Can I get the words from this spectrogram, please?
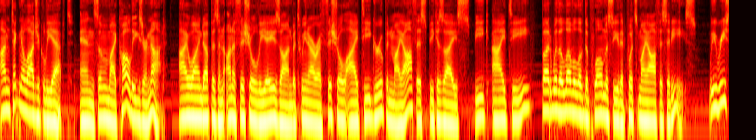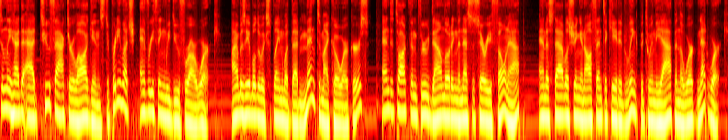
I'm technologically apt, and some of my colleagues are not. I wind up as an unofficial liaison between our official IT group and my office because I speak IT, but with a level of diplomacy that puts my office at ease. We recently had to add two factor logins to pretty much everything we do for our work. I was able to explain what that meant to my coworkers and to talk them through downloading the necessary phone app and establishing an authenticated link between the app and the work network.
